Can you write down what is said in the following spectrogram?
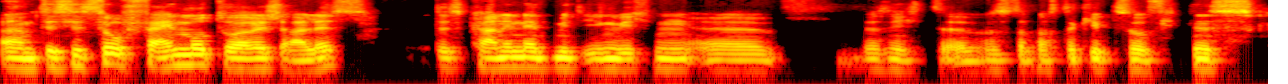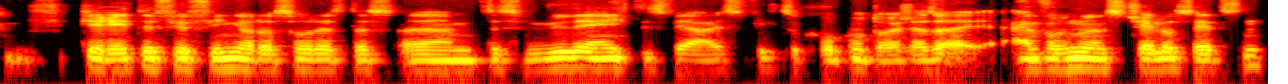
ähm, das ist so feinmotorisch alles. Das kann ich nicht mit irgendwelchen, äh, weiß nicht, äh, was da, was da gibt, so Fitnessgeräte für Finger oder so. Dass das, ähm, das würde eigentlich, das wäre alles viel zu grob motorisch. Also einfach nur ans Cello setzen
